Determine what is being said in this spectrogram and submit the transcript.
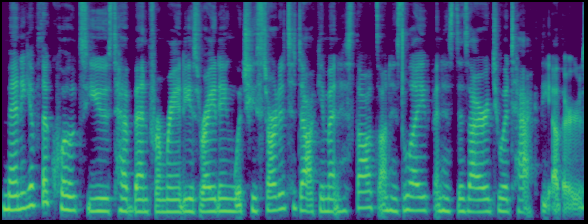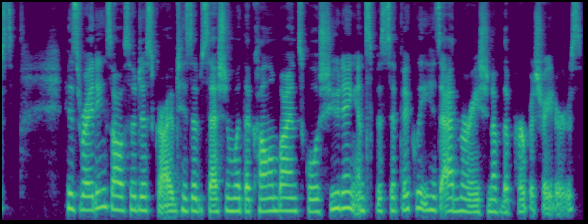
Many of the quotes used have been from Randy's writing, which he started to document his thoughts on his life and his desire to attack the others. His writings also described his obsession with the Columbine school shooting and specifically his admiration of the perpetrators,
